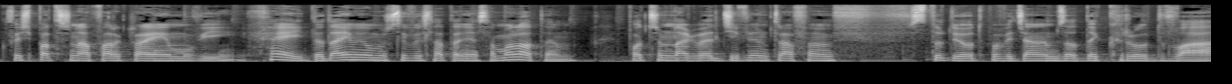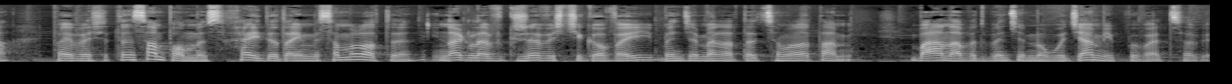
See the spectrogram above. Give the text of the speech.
ktoś patrzy na Far Cry i mówi hej, dodajmy możliwość latania samolotem. Po czym nagle dziwnym trafem w studiu odpowiedzialnym za The Crew 2 pojawia się ten sam pomysł. Hej, dodajmy samoloty. I nagle w grze wyścigowej będziemy latać samolotami. Ba, nawet będziemy łodziami pływać sobie.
